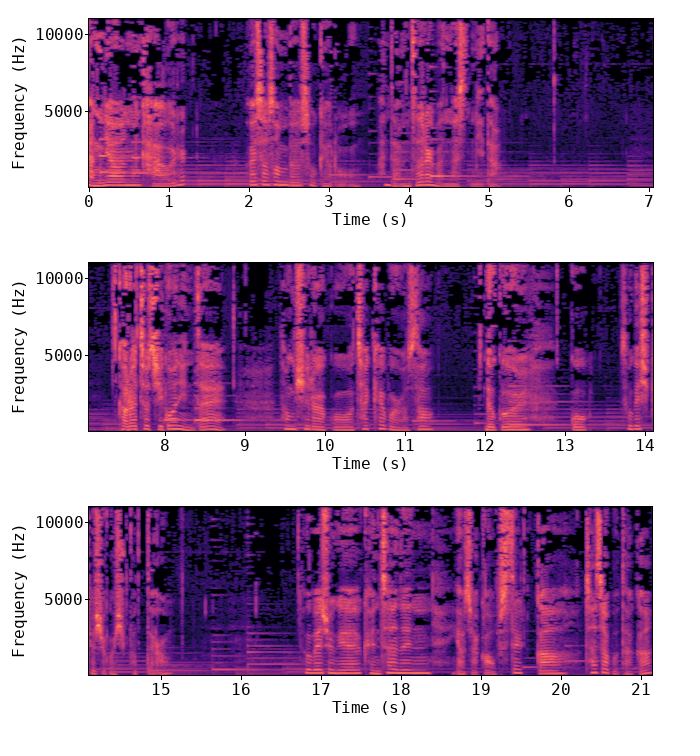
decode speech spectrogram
작년 가을 회사 선배 소개로 한 남자를 만났습니다. 거래처 직원인데 성실하고 착해 보여서 누굴 꼭 소개시켜주고 싶었대요. 후배 중에 괜찮은 여자가 없을까 찾아보다가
